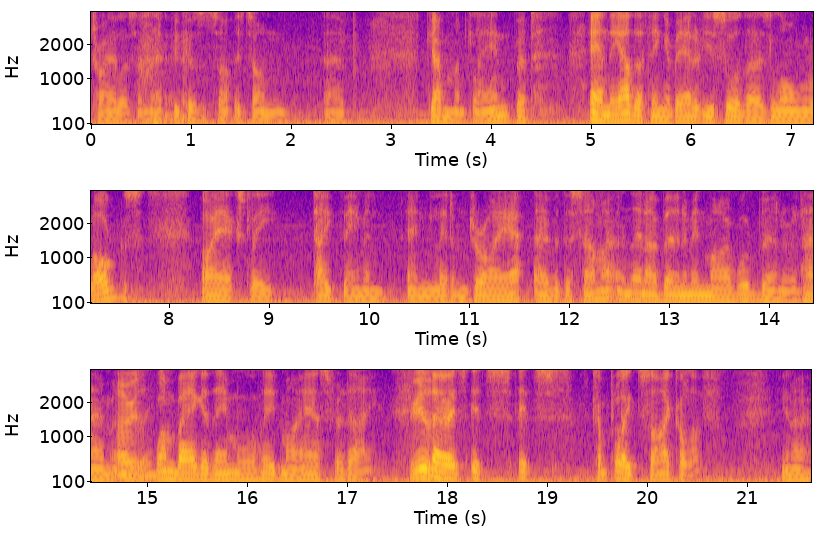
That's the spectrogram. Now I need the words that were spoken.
trailers and that because it's on, it's on uh, government land. But and the other thing about it, you saw those long logs. I actually take them and, and let them dry out over the summer, and then I burn them in my wood burner at home. Oh, really? One bag of them will heat my house for a day. Really? So it's it's it's complete cycle of, you know,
